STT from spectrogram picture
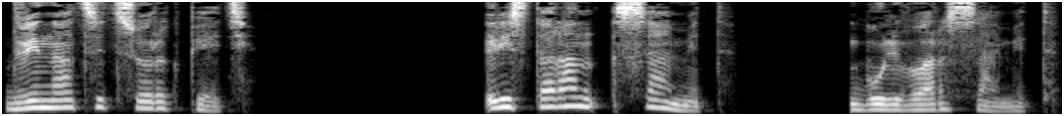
Двенадцать сорок пять. Ресторан «Саммит», бульвар «Саммит».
